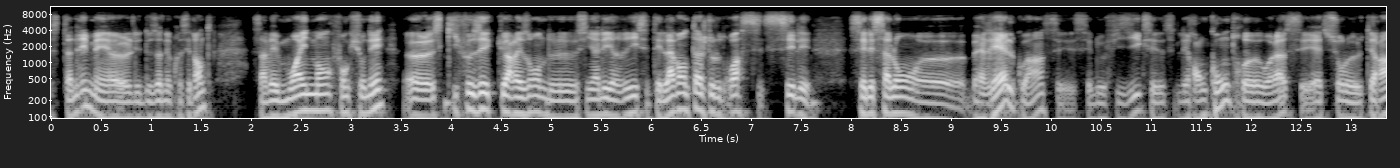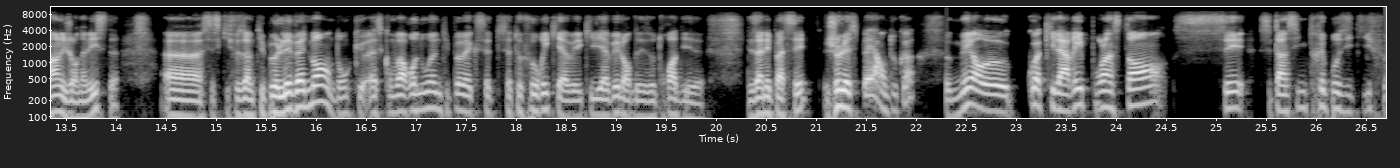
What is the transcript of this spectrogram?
cette année, mais les deux années précédentes, ça avait moyennement fonctionné. ce qui faisait que tu as raison de signaler, Riri, c'était l'avantage de l'E3, c'est les, c'est les salons euh, ben, réels, quoi. Hein. C'est le physique, c'est les rencontres, euh, voilà, c'est être sur le terrain, les journalistes. Euh, c'est ce qui faisait un petit peu l'événement. Donc, est-ce qu'on va renouer un petit peu avec cette, euphorie qu'il y, avait, lors des E3 des, années passées? Je l'espère, en tout cas. Mais quoi qu'il arrive, pour l'instant, c'est un signe très positif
